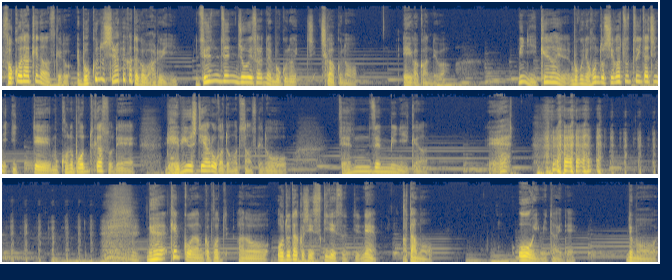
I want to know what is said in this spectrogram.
そこだけなんですけど、僕の調べ方が悪い？全然上映されてない僕の近くの映画館では。見に行けないじゃん。僕ね、ほんと4月1日に行って、もうこのポッドキャストでレビューしてやろうかと思ってたんですけど、全然見に行けない。え？ね、結構なんかポあの、オートタクシー好きですっていうね、方も多いみたいで。でも、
